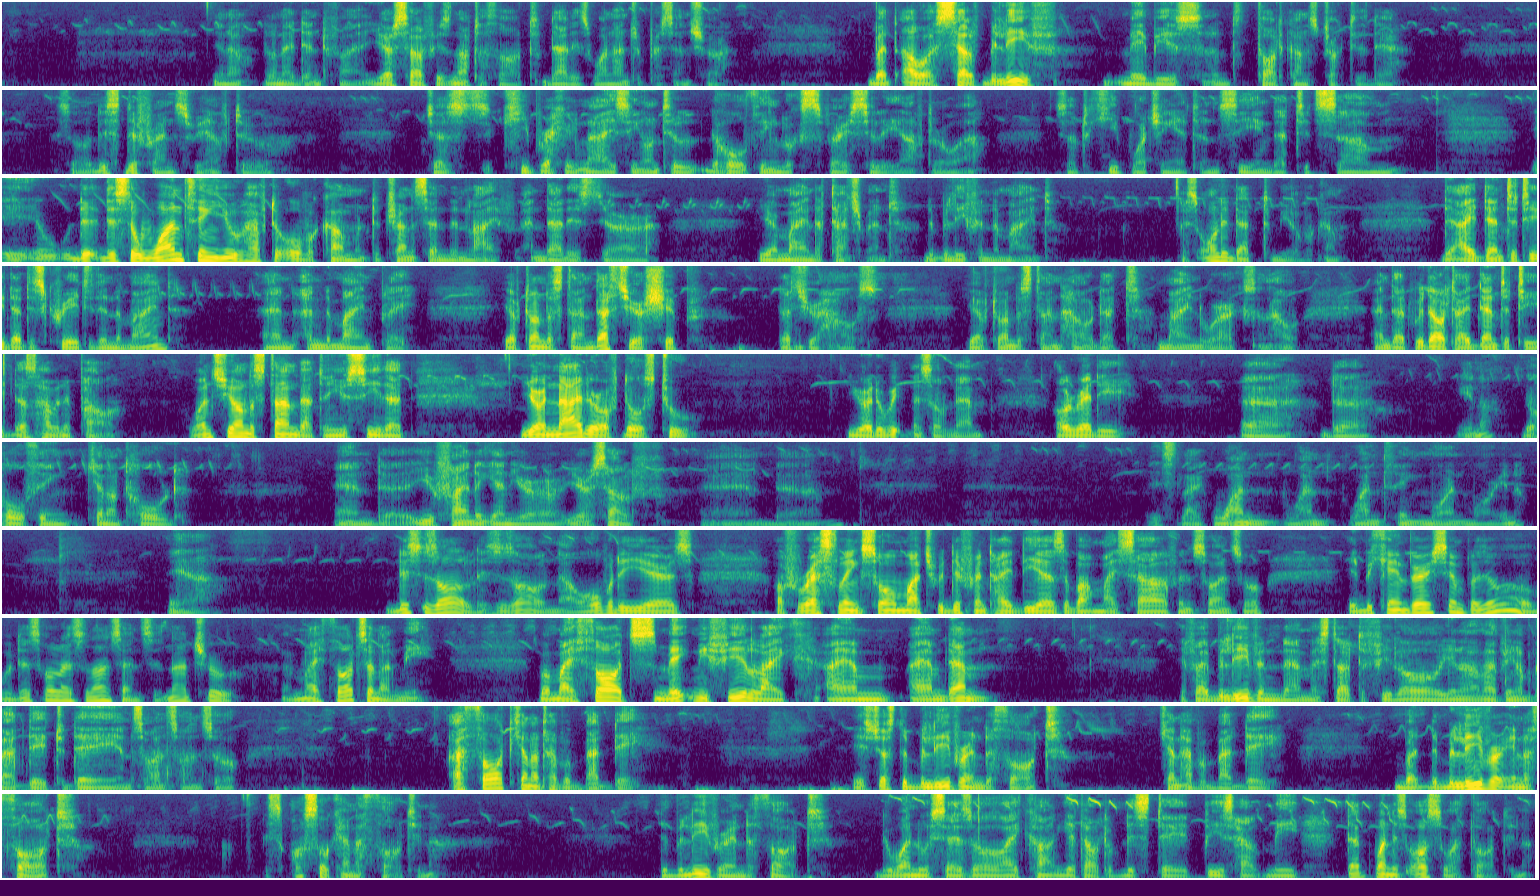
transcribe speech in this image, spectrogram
You know, don't identify. Yourself is not a thought. That is 100% sure. But our self belief maybe is thought construct is there. So this difference we have to just keep recognizing until the whole thing looks very silly after a while. Just have to keep watching it and seeing that it's um, there's the one thing you have to overcome and to transcend in life, and that is your your mind attachment, the belief in the mind. It's only that to be overcome. The identity that is created in the mind and, and the mind play. You have to understand that's your ship, that's your house. You have to understand how that mind works and how and that without identity it doesn't have any power. Once you understand that and you see that you're neither of those two, you're the witness of them, already uh, the you know the whole thing cannot hold. And uh, you find again your yourself. And um, it's like one one one thing more and more you know? Yeah. This is all this is all. Now over the years of wrestling so much with different ideas about myself and so on and so it became very simple oh but that's all that's nonsense it's not true my thoughts are not me but my thoughts make me feel like I am I am them. If I believe in them, I start to feel, oh, you know, I'm having a bad day today, and so on, so on. So a thought cannot have a bad day. It's just the believer in the thought can have a bad day. But the believer in a thought is also kind of thought, you know. The believer in the thought the one who says, oh, I can't get out of this state, please help me, that one is also a thought, you know.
